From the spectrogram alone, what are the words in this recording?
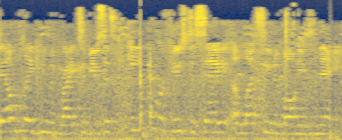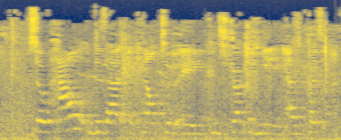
downplayed human rights abuses. He even refused to say Alexei Navalny's name. So how does that account to a constructive meeting as President,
